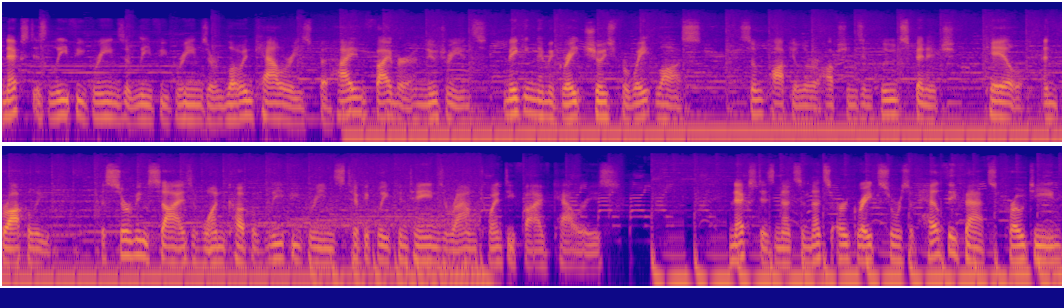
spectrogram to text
Next is leafy greens. and Leafy greens are low in calories but high in fiber and nutrients, making them a great choice for weight loss. Some popular options include spinach, kale, and broccoli. The serving size of one cup of leafy greens typically contains around 25 calories. Next is nuts. And nuts are a great source of healthy fats, protein,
